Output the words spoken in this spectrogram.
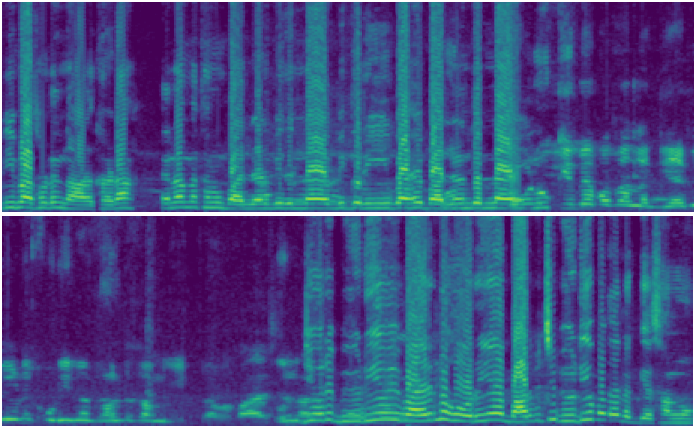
ਵੀ ਮੈਂ ਤੁਹਾਡੇ ਨਾਲ ਖੜਾ ਕਹਿੰਦਾ ਮੈਂ ਤੁਹਾਨੂੰ ਬਾਲਣ ਵੀ ਦਿੰਦਾ ਵੀ ਗਰੀਬ ਆ ਇਹ ਬਾਲਣ ਦਿੰਦਾ ਹੈ। ਉਹਨੂੰ ਕਿਵੇਂ ਪਤਾ ਲੱਗਿਆ ਵੀ ਉਹਨੇ ਕੁੜੀ ਨਾਲ ਗਲਤ ਕੰਮ ਕੀਤਾ ਵਾ? ਜੀ ਉਹਦੀ ਵੀਡੀਓ ਵੀ ਵਾਇਰਲ ਹੋ ਰਹੀ ਹੈ ਬਾਅਦ ਵਿੱਚ ਵੀਡੀਓ ਪਤਾ ਲੱਗਿਆ ਸਾਨੂੰ।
